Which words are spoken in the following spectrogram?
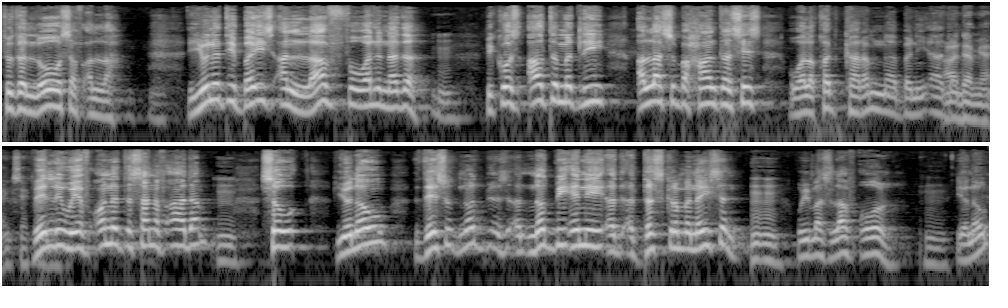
to the laws of Allah. Unity based on love for one another. Because ultimately, Allah subhanahu wa ta'ala says, وَلَقَدْ كَرَمْنَا بَنِي آدَمَ Adam, yeah, exactly. Verily, we have honored the son of Adam. So, you know, there should not be, uh, not be any uh, uh, discrimination. We must love all. You know,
